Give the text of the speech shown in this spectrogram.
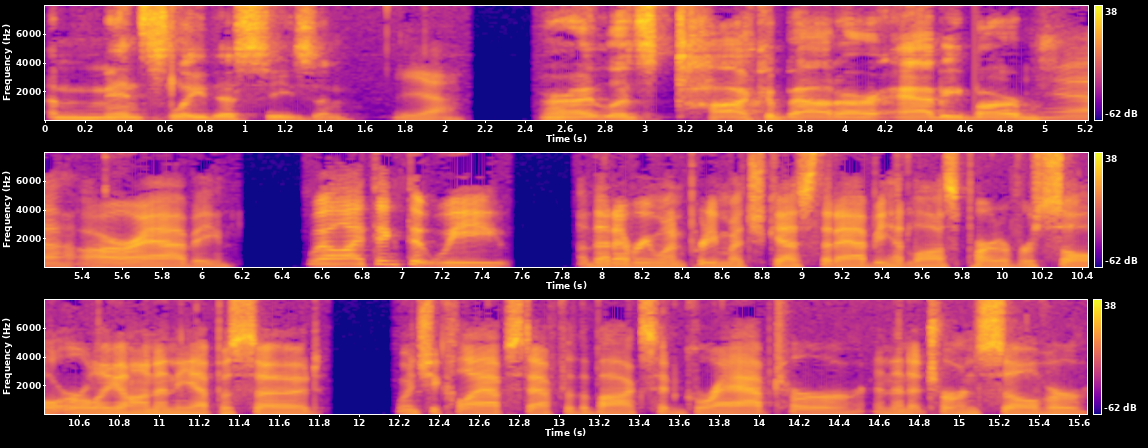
immensely this season. Yeah. All right, let's talk about our Abby Barb. Yeah, our Abby. Well, I think that we that everyone pretty much guessed that Abby had lost part of her soul early on in the episode. when she collapsed after the box had grabbed her and then it turned silver.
